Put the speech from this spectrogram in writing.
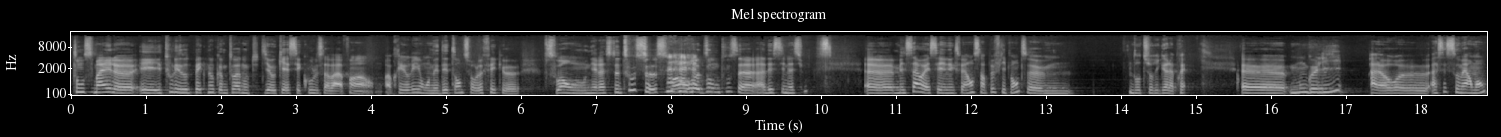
ton smile euh, et tous les autres pecnos comme toi, donc tu te dis ok c'est cool, ça va. Enfin, a priori on est détente sur le fait que soit on y reste tous, soit on retourne tous à, destination. Euh, mais ça ouais, c'est une expérience un peu flippante euh, dont tu rigoles après. Mongolie, alors assez sommairement,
